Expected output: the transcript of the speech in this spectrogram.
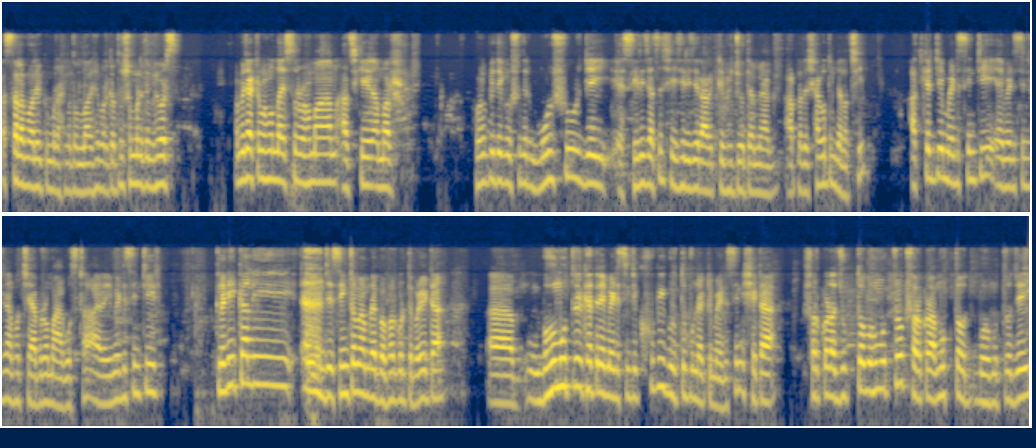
আসসালামু আলাইকুম রহমতুল্লাহ বরকাত সম্মানিত ভিউয়ার্স আমি ডাক্তার মোহাম্মদ ইসুর রহমান। আজকে আমার হোমিওপ্যাথিক ওষুধের মূল সুর যেই সিরিজ আছে, সেই সিরিজের আরেকটি ভিডিওতে আমি আপনাদের স্বাগতম জানাচ্ছি। আজকের যে মেডিসিনটি এই মেডিসিনটির নাম হচ্ছে অ্যাব্রোমা আগোস্টা আর এই মেডিসিনটির ক্লিনিক্যালি যে সিমটমে আমরা ব্যবহার করতে পারি, এটা বহুমূত্রের ক্ষেত্রে এই মেডিসিনটি খুবই গুরুত্বপূর্ণ একটি মেডিসিন সেটা শর্করা যুক্ত বহুমূত্র শর্করা মুক্ত বহুমূত্র যেই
